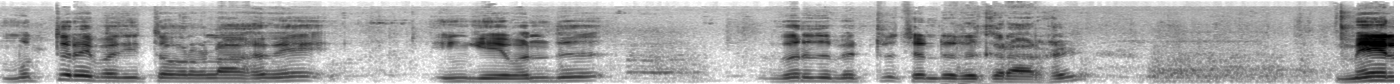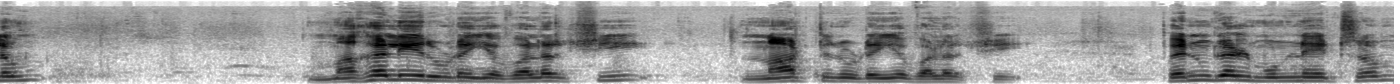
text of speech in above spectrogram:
முத்திரை பதித்தவர்களாகவே இங்கே வந்து விருது பெற்று சென்றிருக்கிறார்கள். மேலும் மகளிருடைய வளர்ச்சி நாட்டினுடைய வளர்ச்சி பெண்கள் முன்னேற்றம்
